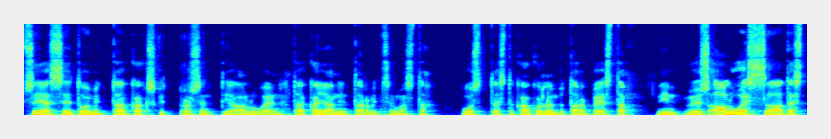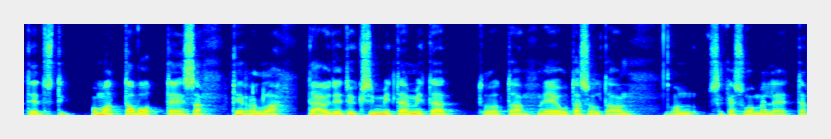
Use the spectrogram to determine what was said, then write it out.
CSC toimittaa 20 prosenttia alueen tai Kajaanin tarvitsemasta vuosittaista kaukolämpötarpeesta, niin myös alue saa tästä tietysti omat tavoitteensa kerralla täytetyksi, mitä, mitä tuota EU-tasolta on, on sekä Suomelle että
